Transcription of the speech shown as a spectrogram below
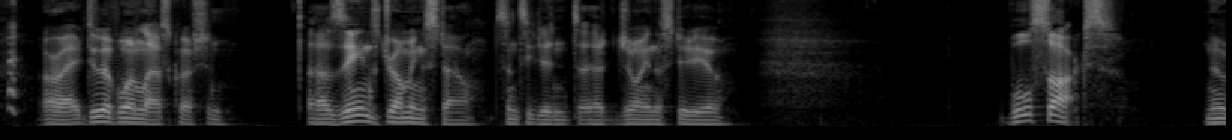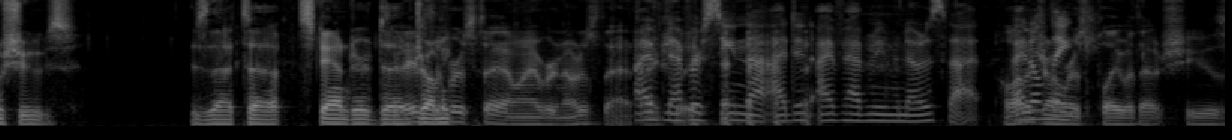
All right, I do have one last question. Uh, Zane's drumming style, since he didn't uh, join the studio. Wool socks, no shoes. Is that uh, standard uh, Today's drumming? the first time I ever noticed that. I've never seen that. I didn't. I haven't even noticed that. A lot I of don't drummers think. play without shoes,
